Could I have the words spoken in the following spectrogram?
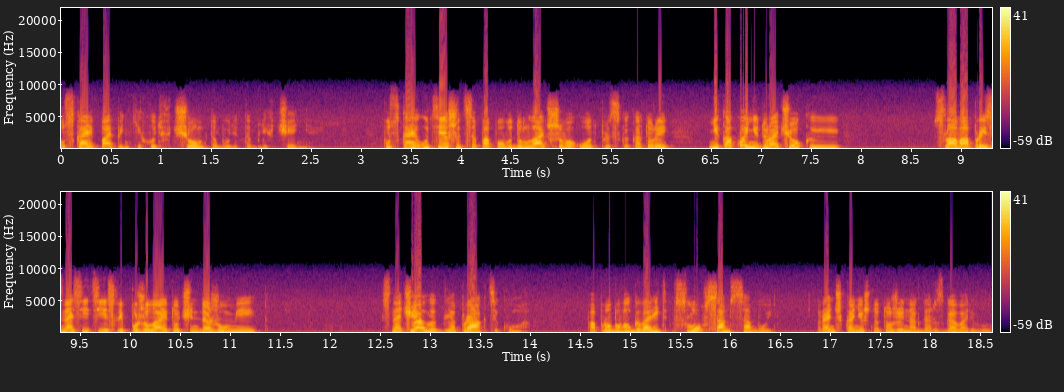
Пускай папеньке хоть в чем-то будет облегчение. Пускай утешится по поводу младшего отпрыска, который никакой не дурачок и слова произносить, если пожелает, очень даже умеет. Сначала для практикума попробовал говорить вслух сам с собой. Раньше, конечно, тоже иногда разговаривал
